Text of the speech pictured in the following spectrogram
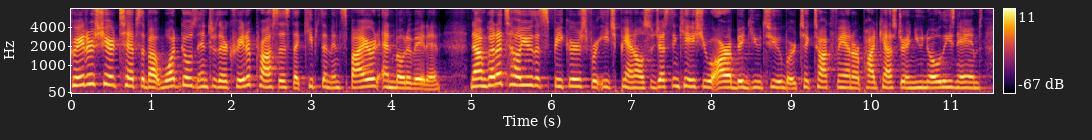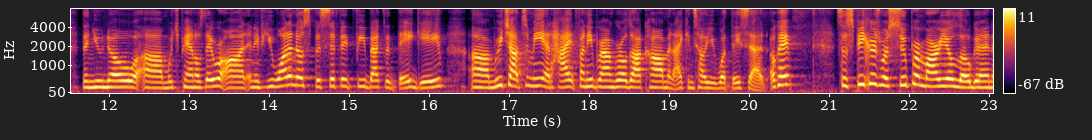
Creators share tips about what goes into their creative process that keeps them inspired and motivated. Now, I'm going to tell you the speakers for each panel. So, just in case you are a big YouTube or TikTok fan or podcaster and you know these names, then you know um, which panels they were on. And if you want to know specific feedback that they gave, um, reach out to me at hi at funnybrown and I can tell you what they said. Okay? So, speakers were Super Mario Logan,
